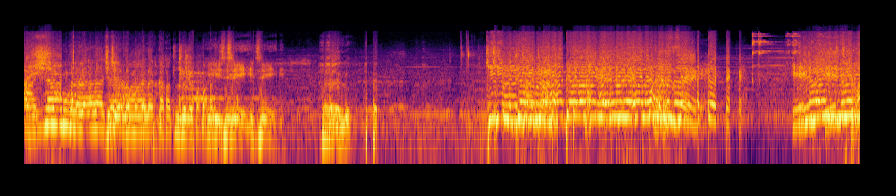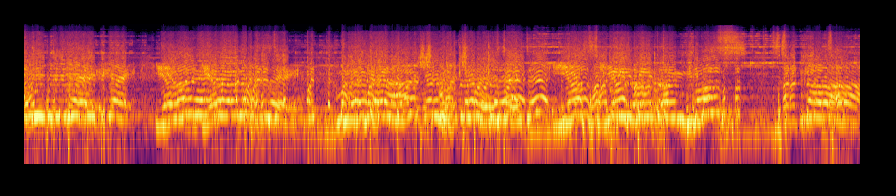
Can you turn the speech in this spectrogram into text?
अशा मुलाला जन्माला घातलं पाहिजे. हॅलो. की माझ्या यायला यायला पाहिजे. येणं येणं भाजी पिढी आहे. याला यायला पाहिजे. आरक्षण पाहिजे. यासाठी रात्रंदिवस झटणारा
